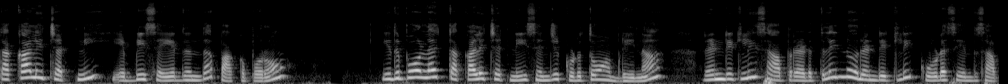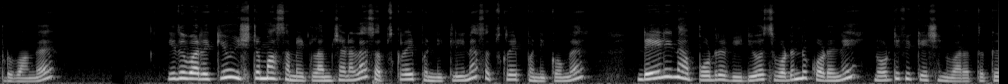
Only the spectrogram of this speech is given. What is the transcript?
தக்காளி சட்னி எப்படி செய்யறதுன்னு தான் பார்க்க போகிறோம் இது போல் தக்காளி சட்னி செஞ்சு கொடுத்தோம் அப்படின்னா ரெண்டு இட்லி சாப்பிட்ற இடத்துல இன்னும் ரெண்டு இட்லி கூட சேர்ந்து சாப்பிடுவாங்க. இது வரைக்கும் இஷ்டமாக சமைக்கலாம் சேனலாக சப்ஸ்கிரைப் பண்ணிக்கலீனா சப்ஸ்கிரைப் பண்ணிக்கோங்க. டெய்லி நான் போடுற வீடியோஸ் உடனுக்குடனே நோட்டிஃபிகேஷன் வரத்துக்கு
